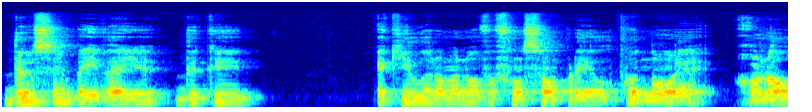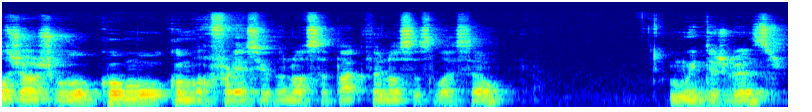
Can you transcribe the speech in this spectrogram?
deu sempre a ideia de que aquilo era uma nova função para ele, quando não é. Ronaldo já jogou como, como referência do nosso ataque, da nossa seleção, muitas vezes,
